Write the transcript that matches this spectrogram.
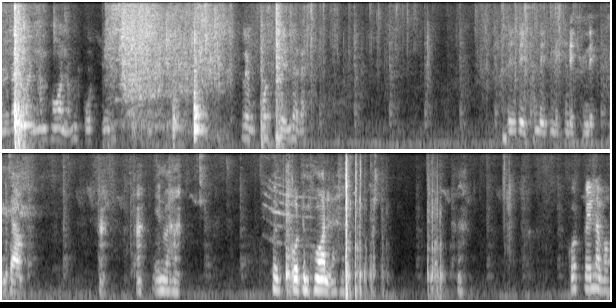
แล้วได้มันน้ำห้อนน้ำกดเป็นเริ่มกดเป็นเลยนะเด็กเด็กเด็กเด็กเด็กเด็กเจ้าอะอะเห็นไหมฮะเพิ่มกดน้ำห้อนแล้วฮะ กดเป็นแล้วบ่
